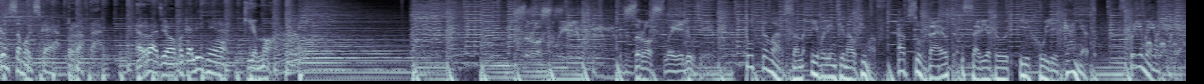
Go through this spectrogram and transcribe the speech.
«Комсомольская правда». Радио поколения кино. Взрослые люди. Взрослые люди. Тут-то Ларсон и Валентин Алфимов обсуждают, советуют и хуликанят в прямом эфире.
